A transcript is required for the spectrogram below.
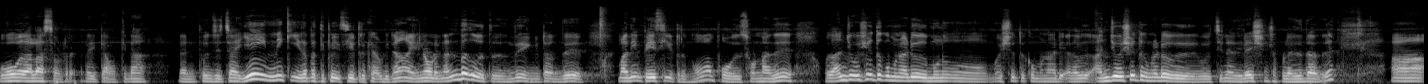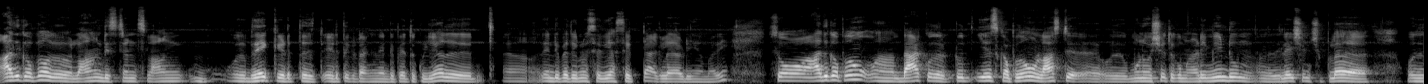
ஓவராலாக சொல்கிறேன் ரைட்டா ஓகேண்ணா நான் புரிஞ்சிச்சா? ஏன் இன்றைக்கி இதை பற்றி பேசிகிட்டு இருக்கேன் அப்படின்னா என்னோடய நண்பர் ஒருத்தர் வந்து என்கிட்ட வந்து மதியம் பேசிகிட்டு இருந்தோம். அப்போது அது சொன்னது ஒரு அஞ்சு வருஷத்துக்கு முன்னாடி ஒரு மூணு வருஷத்துக்கு முன்னாடி அதாவது அஞ்சு வருஷத்துக்கு முன்னாடி ஒரு சின்ன ரிலேஷன்ஷிப்பில் இருந்தாது அதுக்கப்புறம் ஒரு லாங் டிஸ்டன்ஸ் லாங் ஒரு பிரேக் எடுத்து எடுத்துக்கிட்டாங்க ரெண்டு பேர்த்துக்குள்ளேயே அது ரெண்டு பேர்த்துக்கும் சரியாக செட் ஆகலை அப்படிங்கிற மாதிரி. ஸோ அதுக்கப்புறம் பேக் ஒரு டூ இயர்ஸ்க்கு அப்புறம் லாஸ்ட்டு ஒரு மூணு வருஷத்துக்கு முன்னாடி மீண்டும் அந்த ரிலேஷன்ஷிப்பில் ஒரு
